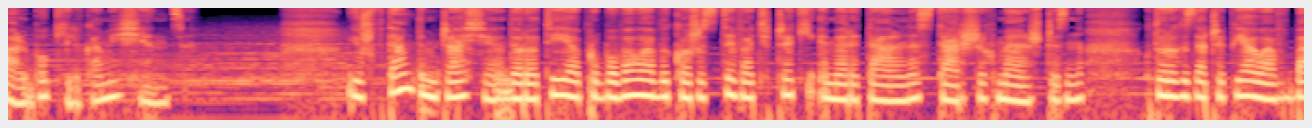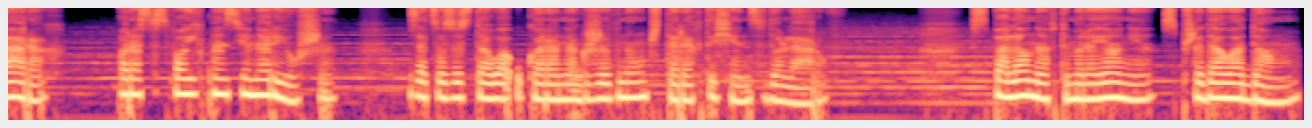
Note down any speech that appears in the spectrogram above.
albo kilka miesięcy. Już w tamtym czasie Dorothea próbowała wykorzystywać czeki emerytalne starszych mężczyzn, których zaczepiała w barach oraz swoich pensjonariuszy, za co została ukarana grzywną 4000 dolarów. Spalona w tym rejonie sprzedała dom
